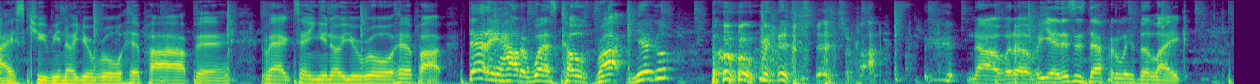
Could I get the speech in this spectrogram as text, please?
Ice Cube, you know you rule hip hop, and Mack 10, you know you rule hip hop. That ain't how the West Coast rock, nigga. Boom, and it just drops. No, but uh, but yeah, this is definitely the like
